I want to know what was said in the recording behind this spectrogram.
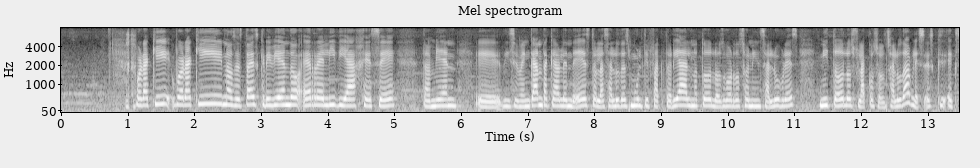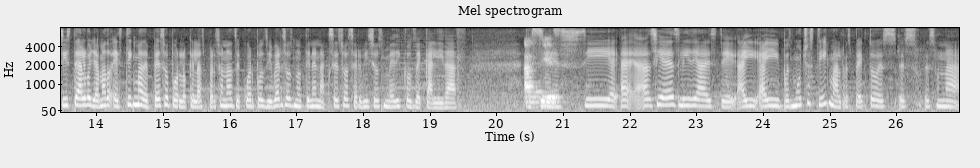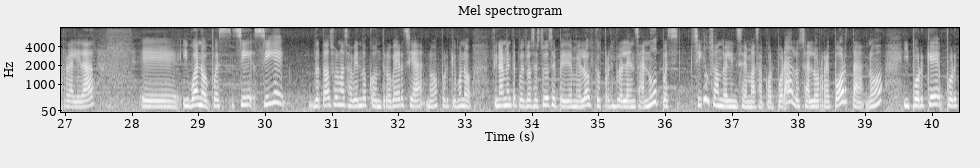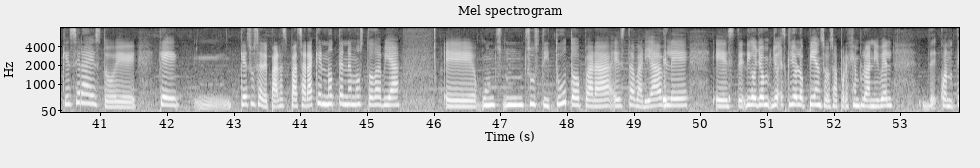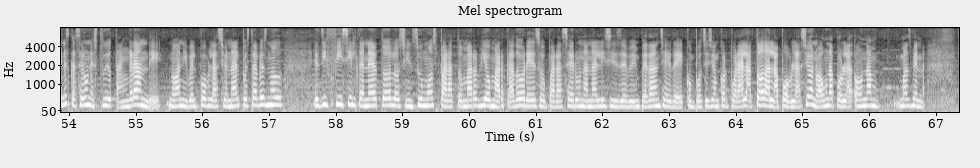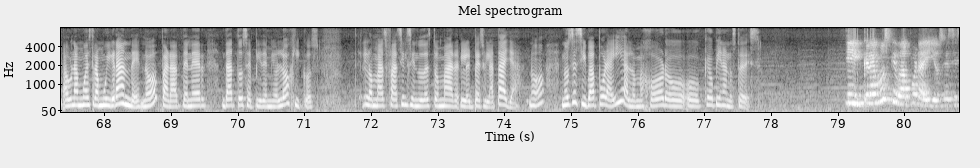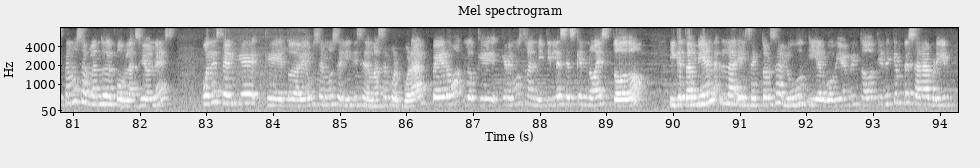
Por aquí, por aquí nos está escribiendo R. Lidia GC. También eh, dice, me encanta que hablen de esto, la salud es multifactorial, no todos los gordos son insalubres, ni todos los flacos son saludables. Es que existe algo llamado estigma de peso por lo que las personas de cuerpos diversos no tienen acceso a servicios médicos de calidad. Así, es. Sí, así es, Lidia. Este, hay, hay pues mucho estigma al respecto, es, es, es una realidad. Eh, y bueno, pues sí, sigue de todas formas habiendo controversia, ¿no? Porque bueno, finalmente pues los estudios epidemiológicos, por ejemplo, la ENSANUD, pues sigue usando el índice de masa corporal, o sea, lo reporta, ¿no? ¿Y por qué, por qué será esto? Eh, ¿qué, ¿Qué sucede? ¿Pasará que no tenemos todavía eh, un, sustituto para esta variable. Este, digo, yo, yo, es que yo lo pienso, o sea, por ejemplo, a nivel de, cuando tienes que hacer un estudio tan grande, ¿no? A nivel poblacional, pues tal vez no es difícil tener todos los insumos para tomar biomarcadores o para hacer un análisis de bioimpedancia y de composición corporal a toda la población o a una, pobla o una más bien a una muestra muy grande, ¿no? Para tener datos epidemiológicos lo más fácil sin duda es tomar el peso y la talla, ¿no? No sé si va por ahí a lo mejor o, qué opinan ustedes. Sí, creemos que va por ahí. O sea, si estamos hablando de poblaciones, puede ser que, que, todavía usemos el índice de masa corporal, pero lo que queremos transmitirles es que no es todo y que también el sector salud y el gobierno y todo tiene que empezar a abrir,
